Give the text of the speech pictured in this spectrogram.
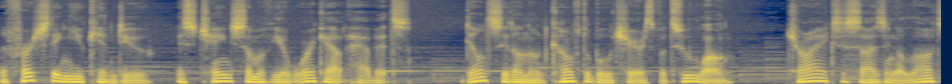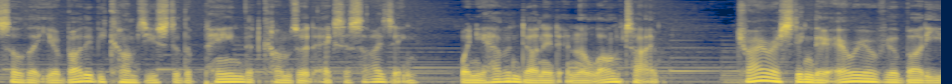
The first thing you can do is change some of your workout habits. Don't sit on uncomfortable chairs for too long. Try exercising a lot so that your body becomes used to the pain that comes with exercising when you haven't done it in a long time. Try resting the area of your body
